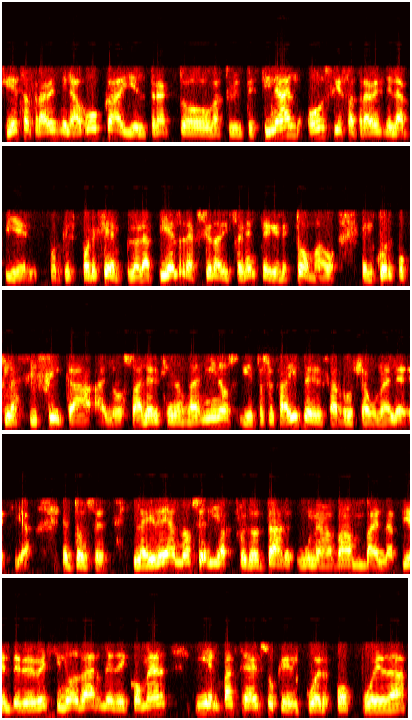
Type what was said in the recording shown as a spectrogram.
si es a través de la boca y el tracto gastrointestinal o si es a través de la piel. Porque, por ejemplo, la piel reacciona diferente que el estómago. El cuerpo clasifica a los alérgenos dañinos y entonces ahí se desarrolla una alergia. Entonces, la idea no sería frotar una bamba en la piel de bebé, sino darle de comer y en base a eso que el cuerpo pueda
